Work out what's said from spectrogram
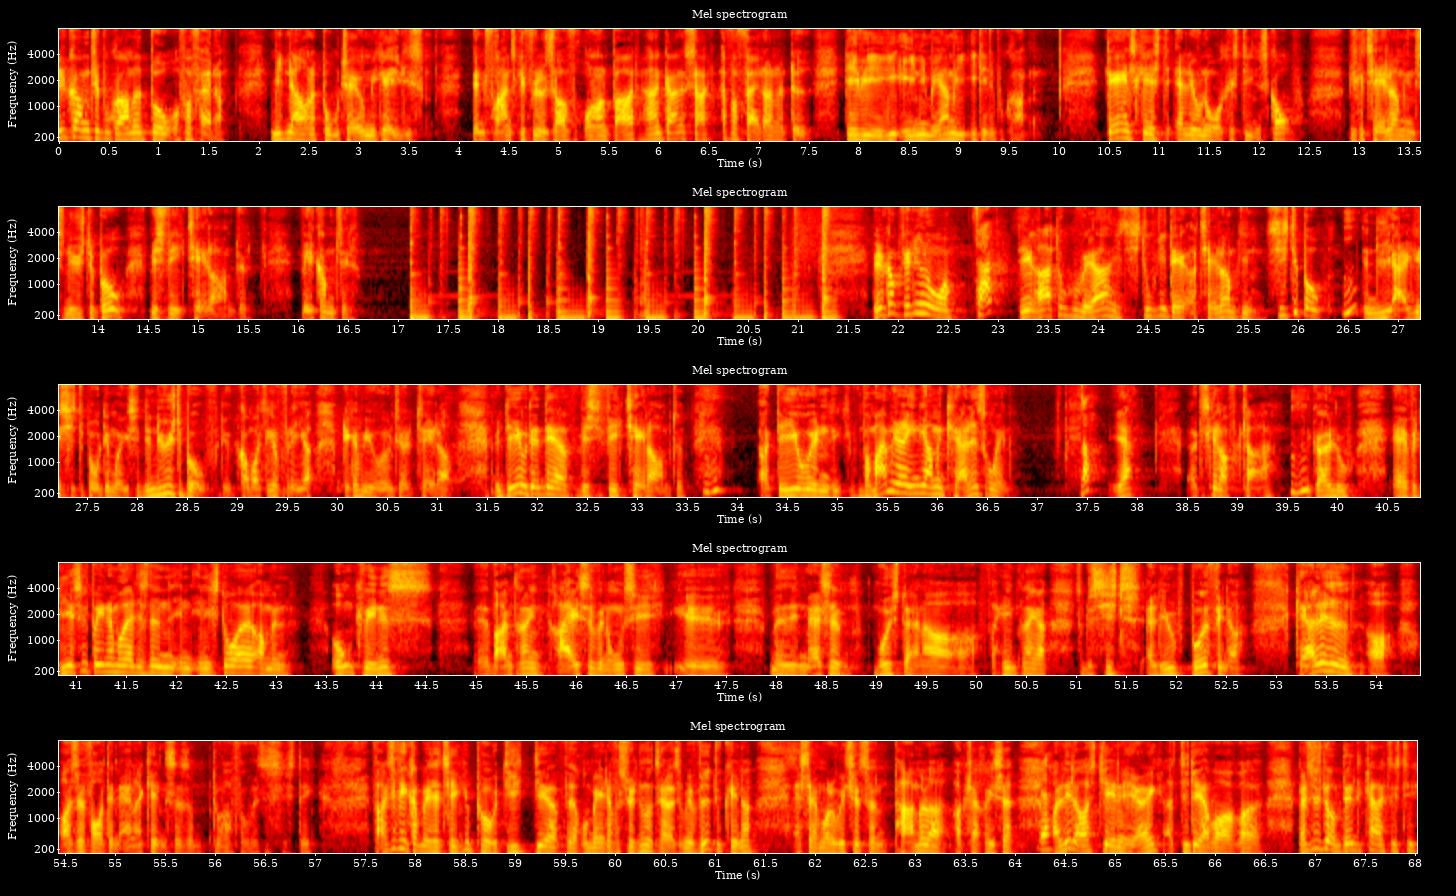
Velkommen til programmet Bog og Forfatter. Mit navn er Bo Tave Michaelis. Den franske filosof Roland Barthes har engang sagt, at forfatteren er død. Det er vi ikke enige med ham i i dette program. Dagens gæst er Leonora Christine Skov. Vi skal tale om hendes nyeste bog, hvis vi ikke taler om det. Velkommen til. Velkommen til, Leonora. Tak. Det er rart, du kunne være i studiet i dag og tale om din sidste bog. Mm. Den nye, ej, ikke den sidste bog, det må jeg ikke sige. Den nyeste bog, for det kommer sikkert flere. Det kan vi jo eventuelt tale om. Men det er jo den der, hvis vi ikke taler om det. Mm-hmm. Og det er jo en, for mig minder det egentlig om en kærlighedsroman. Nå. Ja, og det skal jeg nok forklare. Mm-hmm. Det gør jeg nu. Øh, fordi jeg synes på en eller anden måde, at det er sådan en, en, en historie om en ung kvindes øh, vandring, rejse, vil nogen sige, øh, med en masse modstandere og forhindringer, som det sidst af livet både finder kærligheden og også får den anerkendelse, som du har fået til sidst. Ikke? Faktisk vi kommer til at tænke på de der romaner fra 1700-tallet, som jeg ved, du kender, af Samuel Richardson, Pamela og Clarissa, ja. og lidt også Jane Eyre. Ikke? Altså de der, hvor, hvor... Hvad synes du om den karakteristik?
